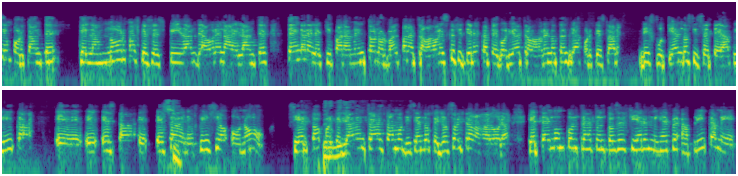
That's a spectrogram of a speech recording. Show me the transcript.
importante que las normas que se expidan de ahora en adelante tengan el equiparamiento normal para trabajadores que si tienes categoría de trabajadores no tendrías por qué estar discutiendo si se te aplica eh, eh esta, eh, este beneficio o no. ¿Cierto? Porque ya de entrada estamos diciendo que yo soy trabajadora, que tengo un contrato, entonces si eres mi jefe, aplícame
